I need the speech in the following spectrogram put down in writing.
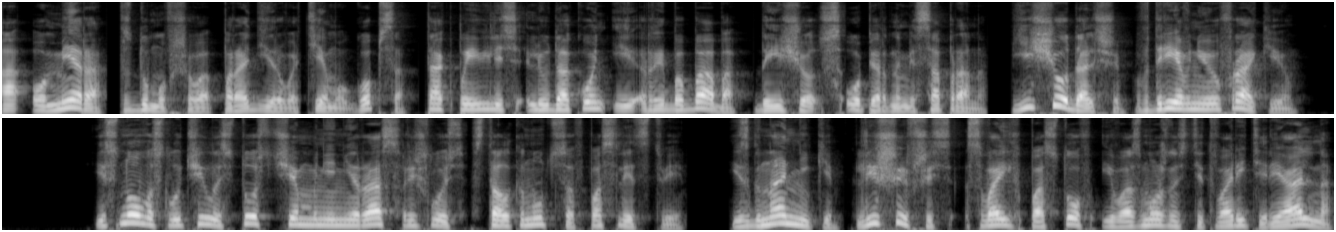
а Омера, вздумавшего пародировать тему Гоббса, так появились «Людоконь» и «Рыба-баба», да еще с оперными сопрано. Еще дальше, в Древнюю Фракию. И снова случилось то, с чем мне не раз пришлось столкнуться впоследствии. Изгнанники, лишившись своих постов и возможности творить реально,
